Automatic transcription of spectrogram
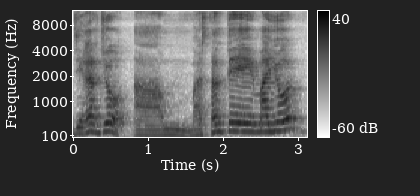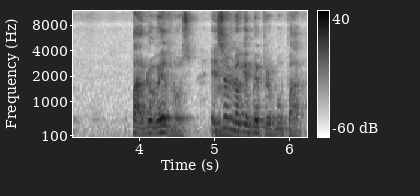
llegar yo a bastante mayor para no verlos. Eso es lo que me preocupa.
